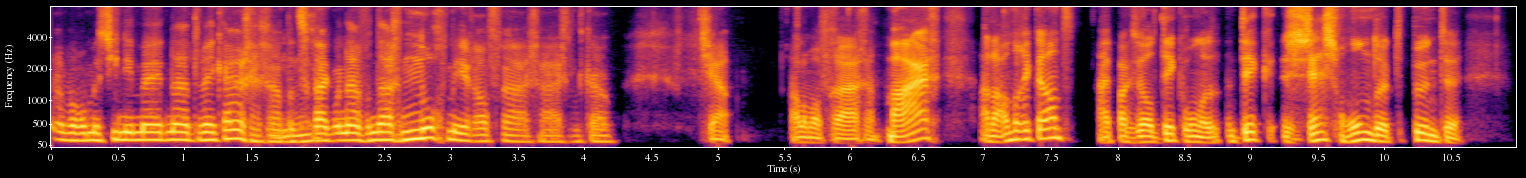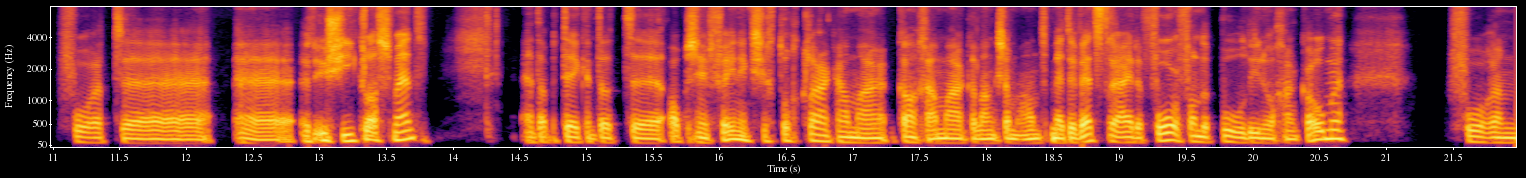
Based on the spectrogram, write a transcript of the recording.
Waarom is hij niet mee naar het WK gegaan? Dat ga ik me na vandaag nog meer afvragen eigenlijk ook. Tja, allemaal vragen. Maar aan de andere kant, hij pakt wel dik, 100, dik 600 punten voor het, uh, uh, het UCI-klassement. En dat betekent dat uh, Alpes Phoenix zich toch klaar kan, ma kan gaan maken langzamerhand. Met de wedstrijden voor Van de Poel die nog gaan komen. Voor een,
